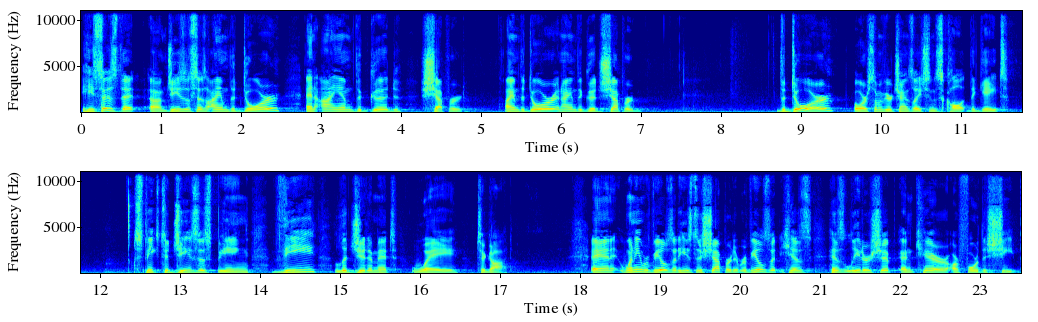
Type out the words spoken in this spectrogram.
he says that um, Jesus says, I am the door and I am the good shepherd. I am the door and I am the good shepherd. The door, or some of your translations call it the gate, speaks to Jesus being the legitimate way to God. And when he reveals that he's the shepherd, it reveals that his, his leadership and care are for the sheep,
